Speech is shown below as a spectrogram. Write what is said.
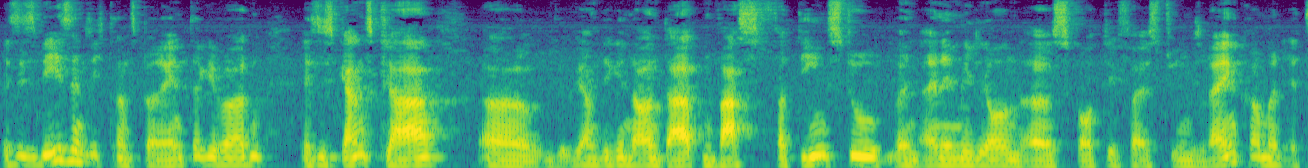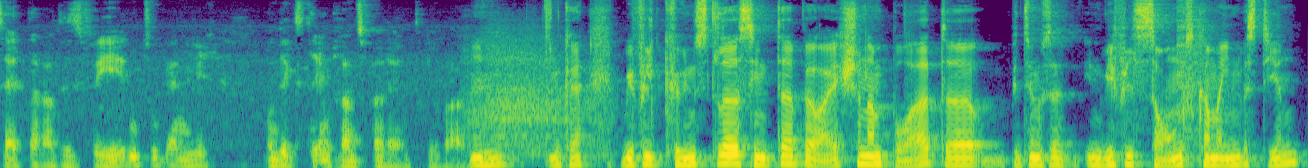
Es ist wesentlich transparenter geworden. Es ist ganz klar, äh, wir haben die genauen Daten, was verdienst du, wenn eine Million äh, Spotify-Streams reinkommen, etc. Das ist für jeden zugänglich. Und extrem transparent geworden. Mhm. Okay. Wie viele Künstler sind da bei euch schon an Bord, äh, beziehungsweise in wie viele Songs kann man investieren?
